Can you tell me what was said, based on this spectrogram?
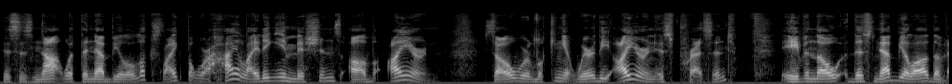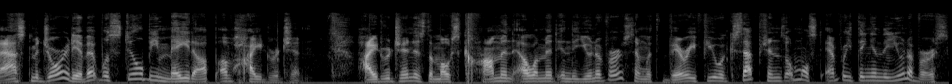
This is not what the nebula looks like, but we're highlighting emissions of iron. So we're looking at where the iron is present, even though this nebula, the vast majority of it will still be made up of hydrogen. Hydrogen is the most common element in the universe. And with very few exceptions, almost everything in the universe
